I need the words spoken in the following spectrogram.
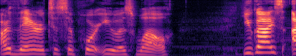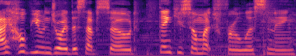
are there to support you as well. You guys, I hope you enjoyed this episode. Thank you so much for listening.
